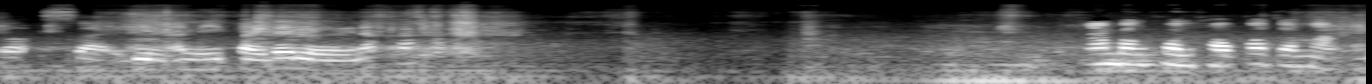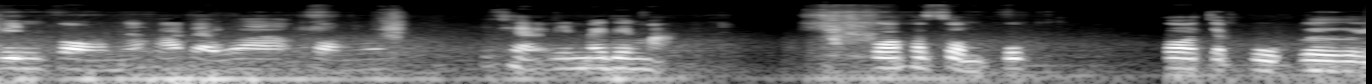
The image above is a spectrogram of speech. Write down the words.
ก็ใส่ดินอันนี้ไปได้เลยนะคะบางคนเขาก็จะหมักดินก่อนนะคะ แต่ว่าของพี่แขกนี่ไม่ได้หมัก ก็ผสมปุ๊บ ก็จะปลูกเลย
